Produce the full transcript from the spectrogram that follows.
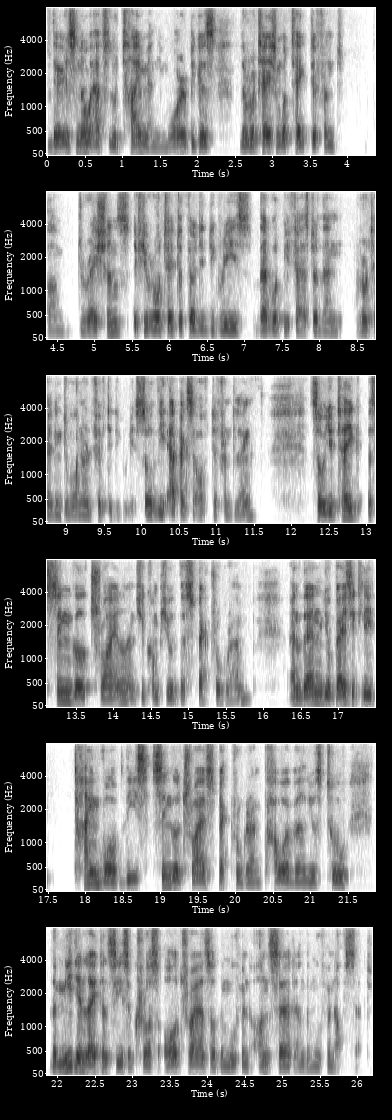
There is no absolute time anymore because the rotation would take different um, durations. If you rotate to 30 degrees, that would be faster than rotating to 150 degrees. So the epochs are of different length. So you take a single trial and you compute the spectrogram, and then you basically time warp these single trial spectrogram power values to the median latencies across all trials of the movement onset and the movement offset.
